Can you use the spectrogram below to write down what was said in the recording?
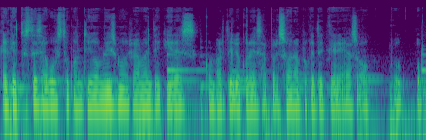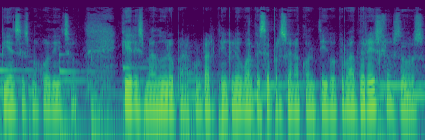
El que tú estés a gusto contigo mismo y realmente quieras compartirlo con esa persona porque te creas o, pienses, mejor dicho, que eres maduro para compartirlo igual que esa persona contigo, que maduréis los dos,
